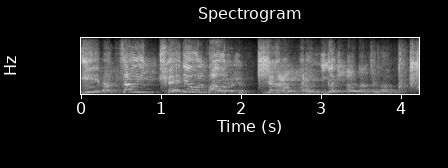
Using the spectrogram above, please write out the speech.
이 박사의 최대의 과오를 지적하라고 바로 이것이 하나 생각합니다.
